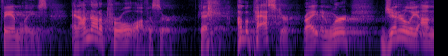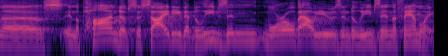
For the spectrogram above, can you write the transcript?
families. And I'm not a parole officer, okay? I'm a pastor, right? And we're generally on the in the pond of society that believes in moral values and believes in the family.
